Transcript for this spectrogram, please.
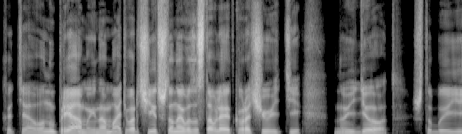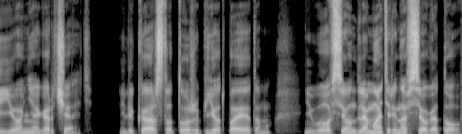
Хотя он упрямый на мать ворчит, что она его заставляет к врачу идти. Но идет, чтобы ее не огорчать. И лекарства тоже пьет поэтому. И вовсе он для матери на все готов.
